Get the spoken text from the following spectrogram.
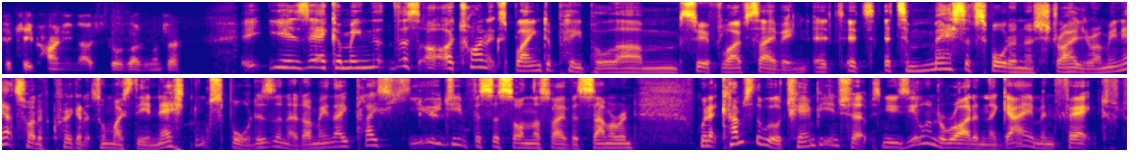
to keep honing those skills over winter. Yeah, Zac. I mean, this I try and explain to people um, surf lifesaving. It, it's it's a massive sport in Australia. I mean, outside of cricket, it's almost their national sport, isn't it? I mean, they place huge emphasis on this over summer. And when it comes to the World Championships, New Zealand are right in the game. In fact,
